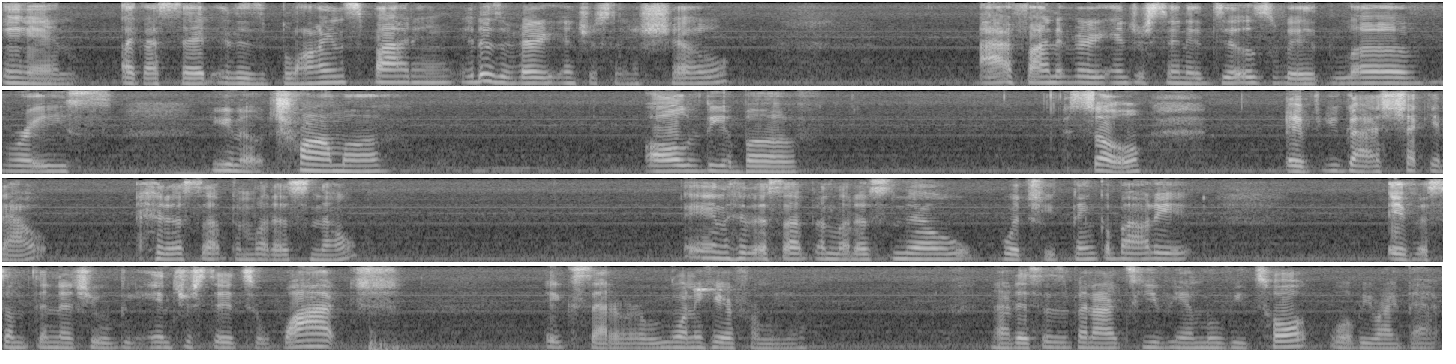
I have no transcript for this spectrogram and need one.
And like I said, it is Blindspotting. It is a very interesting show. I find it very interesting. It deals with love, race, you know, trauma, all of the above. So, if you guys check it out, hit us up and let us know. And hit us up and let us know what you think about it. If it's something that you would be interested to watch, etc. We want to hear from you. Now, this has been our TV and movie talk. We'll be right back.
